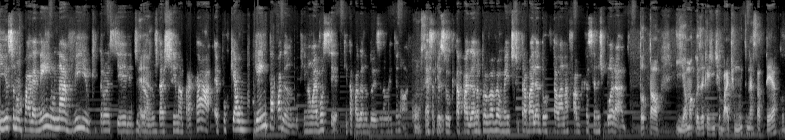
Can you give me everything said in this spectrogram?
e isso não paga nem o navio que trouxe ele, digamos, da China para cá, é porque alguém está pagando, que não é você que está pagando R$ 2,99. Com certeza. Essa pessoa que está pagando é provavelmente o trabalhar,dor que está lá na fábrica sendo explorado. Total. E é uma coisa que a gente bate muito nessa tecla,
